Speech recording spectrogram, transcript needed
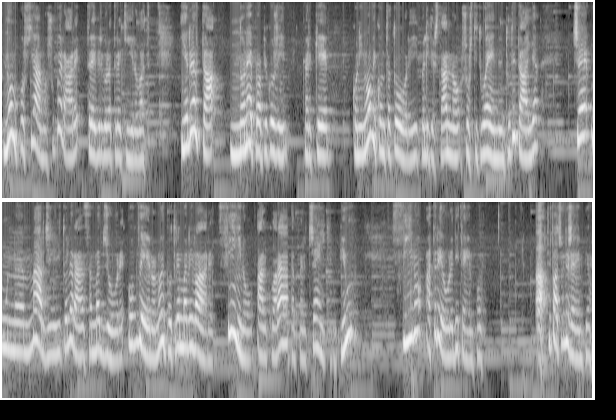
non possiamo superare 3,3 kW. In realtà non è proprio così, perché con i nuovi contatori, quelli che stanno sostituendo in tutta Italia, c'è un margine di tolleranza maggiore, ovvero noi potremmo arrivare fino al 40% in più fino a 3 ore di tempo. Ah, Ti faccio un esempio.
